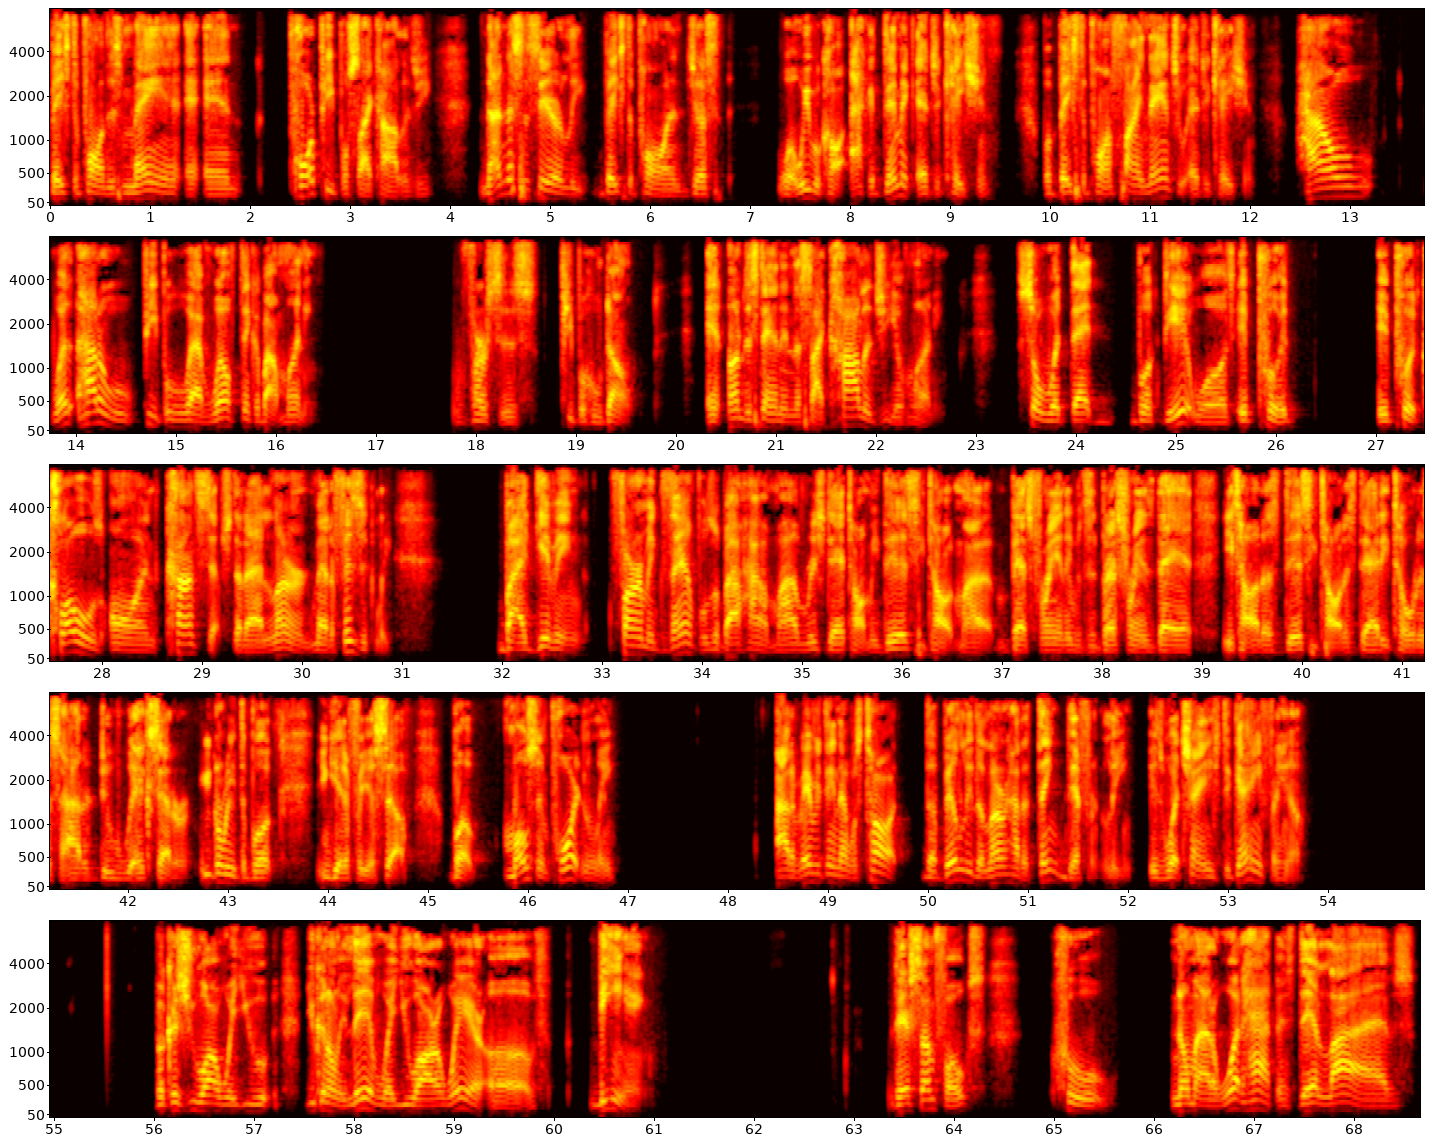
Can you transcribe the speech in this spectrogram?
based upon this man and poor people psychology not necessarily based upon just what we would call academic education, but based upon financial education. How what how do people who have wealth think about money versus people who don't? And understanding the psychology of money. So what that book did was it put it put clothes on concepts that I learned metaphysically by giving firm examples about how my rich dad taught me this. He taught my best friend. It was his best friend's dad. He taught us this. He taught his dad. He told us how to do, etc. You can read the book. You can get it for yourself. But most importantly, out of everything that was taught, the ability to learn how to think differently is what changed the game for him. Because you are where you, you can only live where you are aware of being there's some folks who, no matter what happens, their lives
